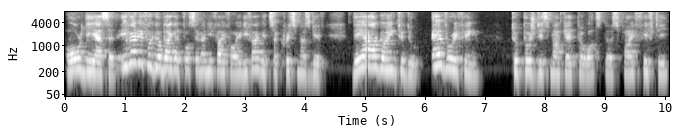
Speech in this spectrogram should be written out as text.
all the assets. Even if we go back at 475, 485, it's a Christmas gift. They are going to do everything to push this market towards those 550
